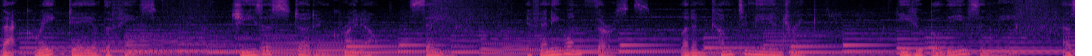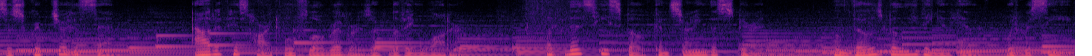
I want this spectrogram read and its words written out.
that great day of the feast, Jesus stood and cried out, saying, If anyone thirsts, let him come to me and drink. He who believes in me, as the scripture has said, out of his heart will flow rivers of living water. But this he spoke concerning the Spirit, whom those believing in him would receive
